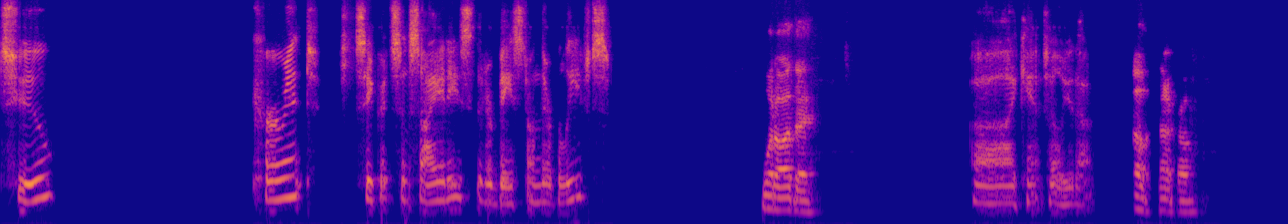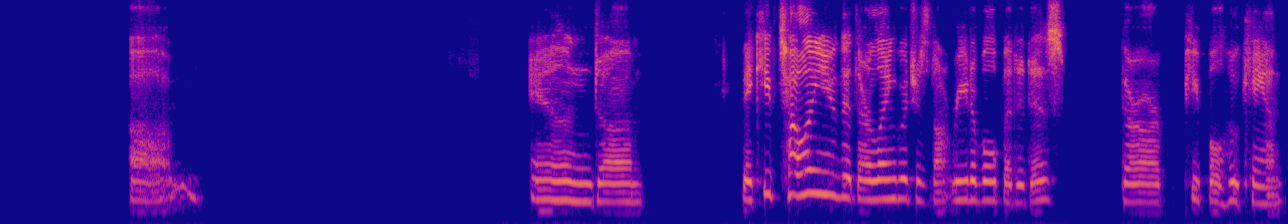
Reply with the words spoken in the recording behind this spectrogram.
two current secret societies that are based on their beliefs. What are they? Uh, I can't tell you that. Oh, not a problem. Um, and um, they keep telling you that their language is not readable, but it is. There are people who can.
